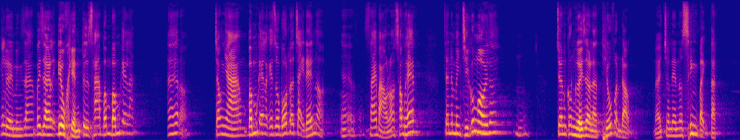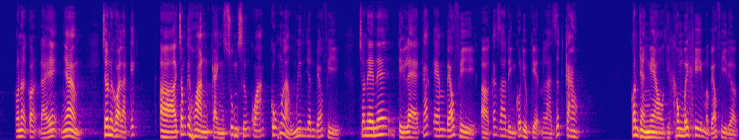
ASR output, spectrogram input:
Cái lười mình ra. Bây giờ lại điều khiển từ xa bấm bấm cái là hết rồi. Trong nhà bấm cái là cái robot nó chạy đến rồi sai bảo nó xong hết. Cho nên mình chỉ có ngồi thôi. Ừ. cho nên con người giờ là thiếu vận động. Đấy cho nên nó sinh bệnh tật. Con con đấy nha. Cho nên gọi là cái ở trong cái hoàn cảnh sung sướng quá cũng là nguyên nhân béo phì. Cho nên ấy, tỷ lệ các em béo phì ở các gia đình có điều kiện là rất cao. Con nhà nghèo thì không mấy khi mà béo phì được.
